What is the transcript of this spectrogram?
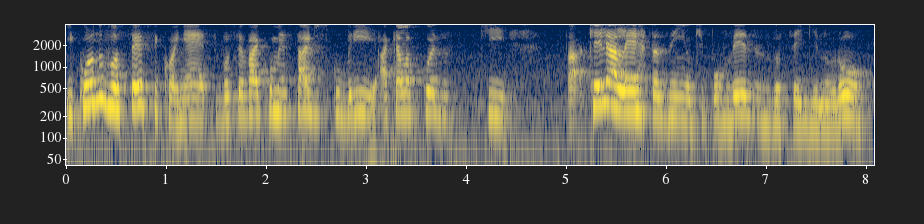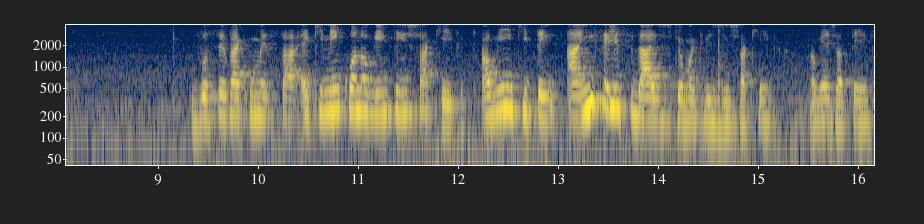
E quando você se conhece, você vai começar a descobrir aquelas coisas que aquele alertazinho que por vezes você ignorou, você vai começar. É que nem quando alguém tem enxaqueca. Alguém aqui tem a infelicidade de ter uma crise de enxaqueca? Alguém já teve?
